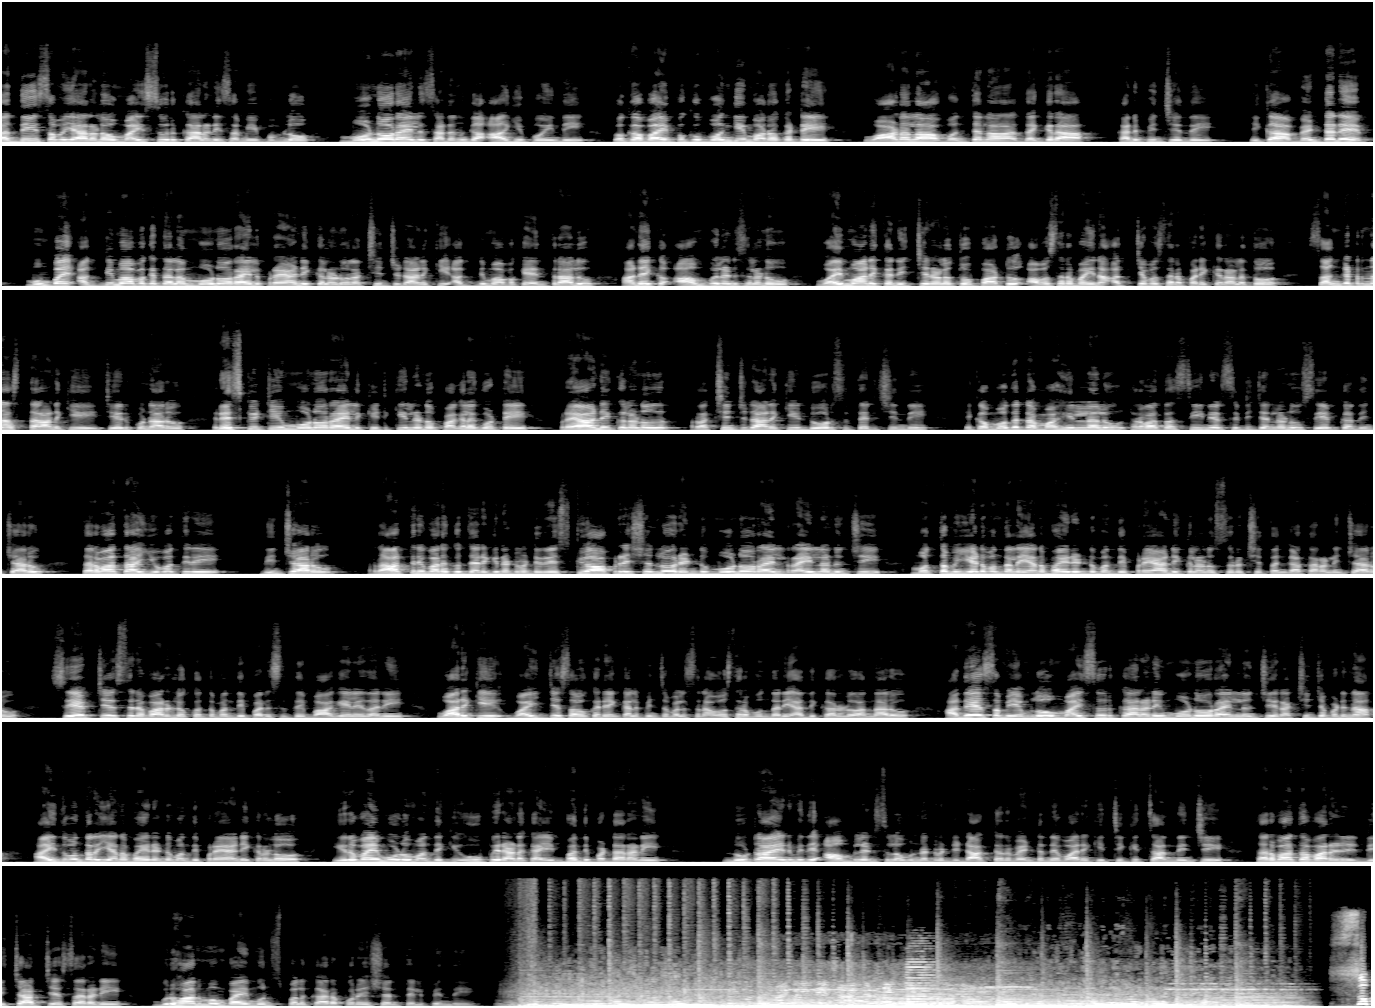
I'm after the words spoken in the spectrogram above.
రద్దీ సమయాలలో మైసూరు కాలనీ సమీపంలో మోనో రైలు సడన్గా ఆగిపోయింది. ఒక వైపుకు వంగి మరొకటి వాడల వంతెన దగ్గర కనిపించింది. ఇక వెంటనే ముంబై అగ్నిమాపక దళం మోనోరైల్ ప్రయాణికులను రక్షించడానికి అగ్నిమాపక యంత్రాలు అనేక అంబులెన్స్లను వైమానిక నిచ్చెనలతో పాటు అవసరమైన అత్యవసర పరికరాలతో సంఘటనా స్థలానికి చేరుకున్నారు. రెస్క్యూ టీం మోనోరైల్ కిటికీలను పగలగొట్టి ప్రయాణికులను రక్షించడానికి డోర్స్ తెరిచింది. ఇక మొదట మహిళలు తర్వాత సీనియర్ సిటిజన్లను సేఫ్గా దించారు. తర్వాత యువతిని దించారు. రాత్రి వరకు జరిగినటువంటి రెస్క్యూ ఆపరేషన్లో రెండు మోనో రైల్ రైళ్ళ నుంచి మొత్తం ఏడు వందల ఎనభై రెండు మంది ప్రయాణికులను సురక్షితంగా తరలించారు. సేఫ్ చేసిన వారిలో కొంతమంది పరిస్థితి బాగేలేదని వారికి వైద్య సౌకర్యం కల్పించవలసిన అవసరం ఉందని అధికారులు అన్నారు. అదే సమయంలో మైసూర్ కాలనీ మోనో రైల్ నుంచి రక్షించబడిన ఐదు వందల ఎనభై రెండు మంది ప్రయాణికులలో ఇరవై మూడు మందికి ఊపిరాడక ఇబ్బంది పడ్డారని నూట ఎనిమిది అంబులెన్స్లో ఉన్నటువంటి డాక్టర్ వెంటనే వారికి చికిత్స అందించి తర్వాత వారిని డిశ్చార్జ్ చేశారని బృహాన్ ముంబై మున్సిపల్ కార్పొరేషన్ తెలిపింది.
